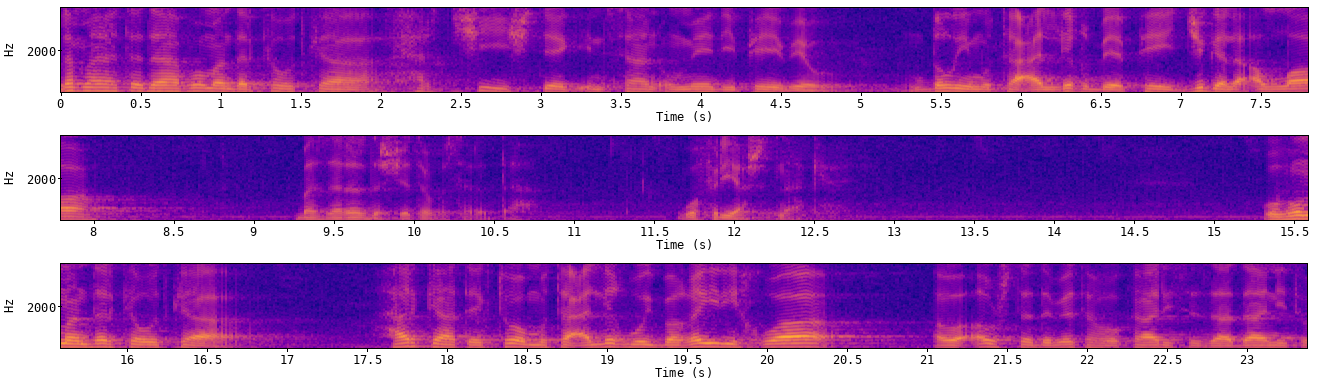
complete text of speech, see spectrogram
لەم ئایەتەدا بۆمان دەرکەوت کە هەرچی شتێک ئینسان ئومێدی پێی بێ و دڵی متعلق بێ پێی جگە لە اللە بە زەرەر دەشێتەوە بەسەرتدا و فریاشت ناکەوێ و بۆمان دەرکەوت کە هەر کاتێک تۆ موتەعەلیق بووی بە غەیری خوا ئەوە ئەو شتە دەبێتە هۆکاری سزادانی تۆ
